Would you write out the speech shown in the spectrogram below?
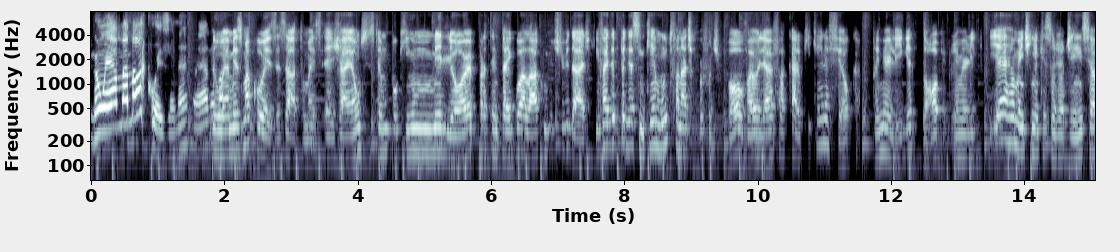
não é a mesma coisa, né? Não é a mesma, não é a mesma coisa, exato, mas é, já é um sistema um pouquinho melhor para tentar igualar a competitividade. E vai depender assim, quem é muito fanático por futebol vai olhar e falar, cara, o que é NFL, cara? Premier League é top, Premier League. E é realmente em questão de audiência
